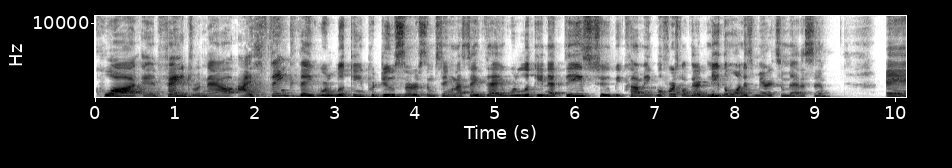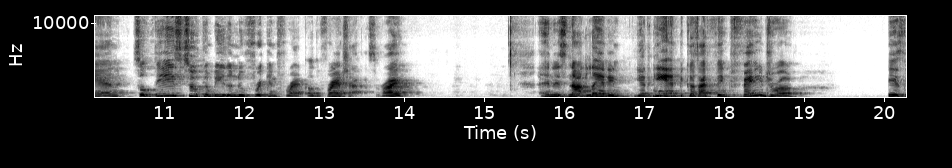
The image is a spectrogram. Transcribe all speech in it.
Quad and Phaedra. Now, I think they were looking, producers, I'm saying when I say they, were looking at these two becoming, well, first of all, they're neither one is married to medicine. And so these two can be the new freaking frat of the franchise, right? And it's not landing yet again because I think Phaedra is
